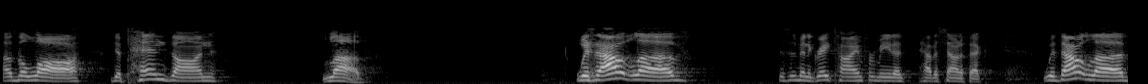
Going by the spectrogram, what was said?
of the law depends on love. Without love, this has been a great time for me to have a sound effect. Without love,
